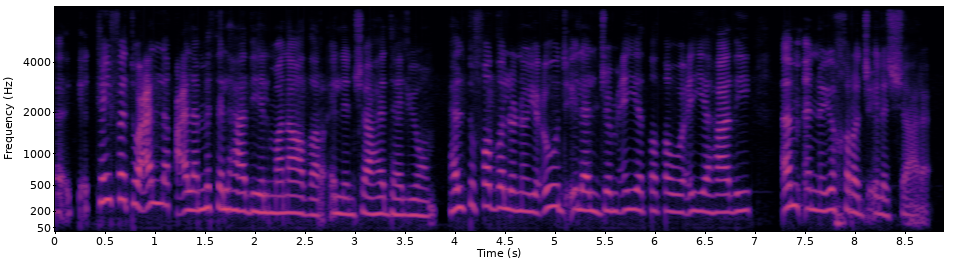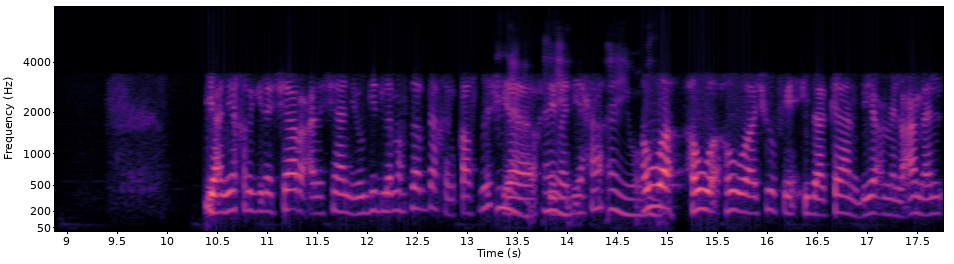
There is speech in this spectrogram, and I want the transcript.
آه، كيف تعلق على مثل هذه المناظر اللي نشاهدها اليوم؟ هل تفضل أنه يعود إلى الجمعية التطوعية هذه أم أنه يخرج إلى الشارع يعني يخرج إلى الشارع علشان يوجد له مصدر دخل قصدك نعم، يا أختي أي. مديحة أيوة هو. هو هو شوفي إذا كان بيعمل عمل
